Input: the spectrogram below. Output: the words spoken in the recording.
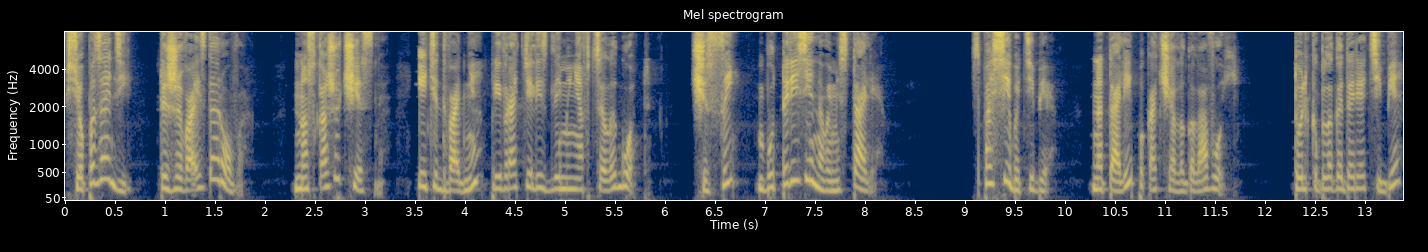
Все позади, ты жива и здорова. Но скажу честно, эти два дня превратились для меня в целый год. Часы будто резиновыми стали». «Спасибо тебе», — Натали покачала головой. «Только благодаря тебе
